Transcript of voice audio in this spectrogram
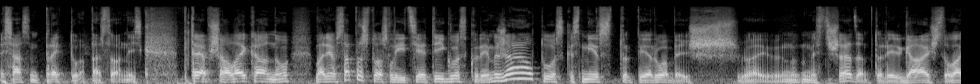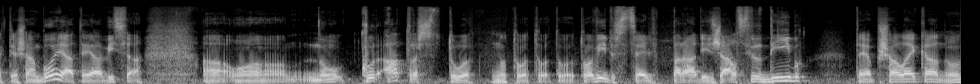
Es esmu pret to personiski. Bet tajā pašā laikā nu, var jau saprast tos līdzcietīgos, kuriem ir žēl tos, kas mirst pie robežas. Vai, nu, mēs redzam, tur ir gājuši cilvēki tiešām bojā tajā visā. Uh, nu, kur atrast to, nu, to, to, to, to vidusceļu, parādīt žēlsirdību, tajā pašā laikā nu,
